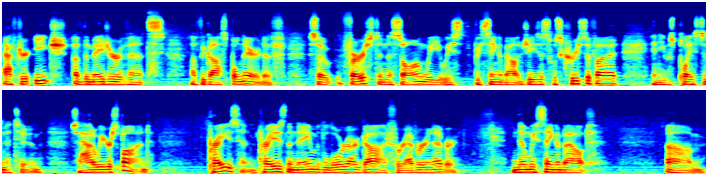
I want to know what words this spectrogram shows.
after each of the major events of the gospel narrative. So, first in the song, we, we, we sing about Jesus was crucified and he was placed in a tomb. So, how do we respond? Praise him. Praise the name of the Lord our God forever and ever. And then we sing about. Um,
